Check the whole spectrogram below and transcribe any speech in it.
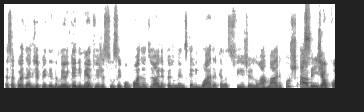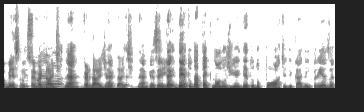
essa coisa da LGPD? No meu entendimento, veja se você concorda, eu disse, olha, pelo menos que ele guarda aquelas fichas no armário com chave. Sim, já é o começo, Isso é verdade. É, né? Verdade, né? verdade. Né? Quer dizer, então, dentro da tecnologia e dentro do porte de cada empresa,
